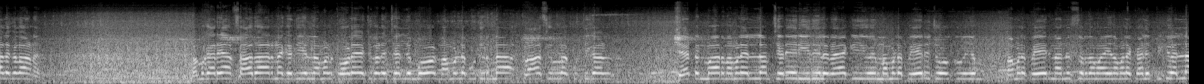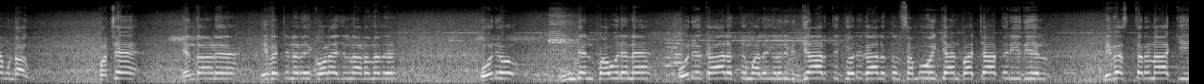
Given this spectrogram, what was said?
ആളുകളാണ്. നമുക്കറിയാം സാധാരണഗതിയിൽ നമ്മൾ കോളേജുകളിൽ ചെല്ലുമ്പോൾ നമ്മളുടെ മുതിർന്ന ക്ലാസ്സിലുള്ള കുട്ടികൾ ചേട്ടന്മാർ നമ്മളെല്ലാം ചെറിയ രീതിയിൽ റാഗ് ചെയ്യുകയും നമ്മുടെ പേര് ചോക്കുകയും നമ്മുടെ പേരിന് അനുസൃതമായി നമ്മളെ കളിപ്പിക്കുകയും എല്ലാം ഉണ്ടാകും. പക്ഷേ എന്താണ് ഈ വെറ്റിനറി കോളേജിൽ നടന്നത്? ഒരു ഇന്ത്യൻ പൗരന് ഒരു കാലത്തും അല്ലെങ്കിൽ ഒരു വിദ്യാർത്ഥിക്ക് ഒരു കാലത്തും സംഭവിക്കാൻ പറ്റാത്ത രീതിയിൽ വിവസ്ത്രനാക്കി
